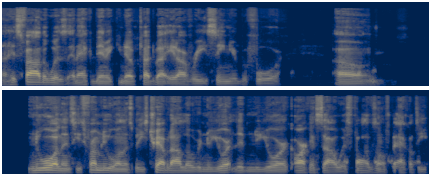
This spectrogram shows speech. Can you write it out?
Uh, his father was an academic. You know, I've talked about Adolph Reed Sr. before. Um, New Orleans. He's from New Orleans, but he's traveled all over New York, lived in New York, Arkansas, where his father's on faculty.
